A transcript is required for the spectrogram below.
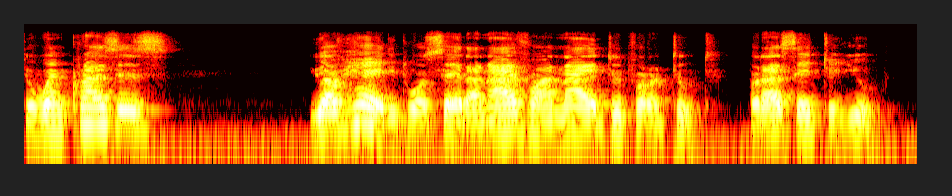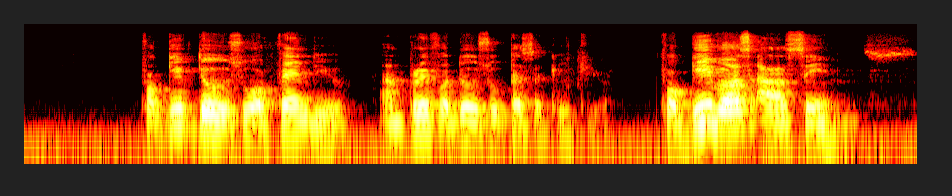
So when Christ says, You have heard it was said, an eye for an eye, a tooth for a tooth. But I say to you, forgive those who offend you and pray for those who persecute you. Forgive us our sins.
